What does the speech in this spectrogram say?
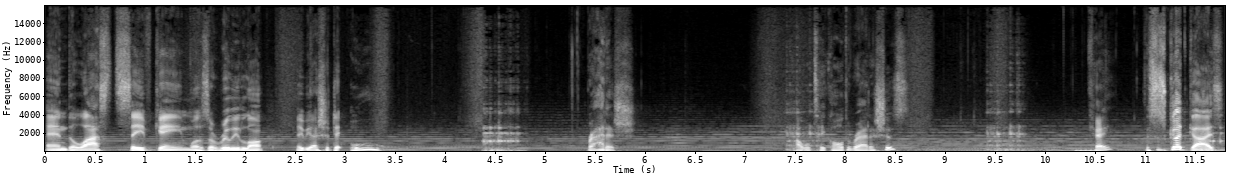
And the last save game was a really long. Maybe I should take. Ooh. Radish. I will take all the radishes. Okay. This is good, guys.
